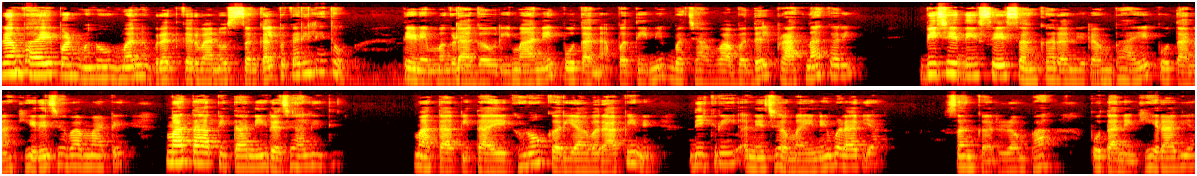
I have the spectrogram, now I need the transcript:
રંભાએ પણ મનોમન વ્રત કરવાનો સંકલ્પ કરી લીધો. તેણે મંગળા ગૌરી માને પોતાના પતિને બચાવવા બદલ પ્રાર્થના કરી. બીજે દિવસે શંકર અને રંભાએ પોતાના ઘેરે જવા માટે માતા પિતાની રજા લીધી. માતા પિતાએ ઘણો કરિયાવર આપીને દીકરી અને જમાઈને વળાવ્યા. શંકર, રંભા પોતાને ઘેર આવ્યા.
